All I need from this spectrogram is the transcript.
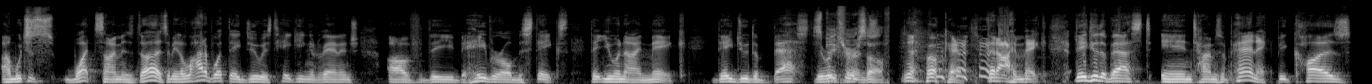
um, which is what Simons does. I mean, a lot of what they do is taking advantage of the behavioral mistakes that you and I make they do the best. Speak for yourself. okay, that I make. They do the best in times of panic because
